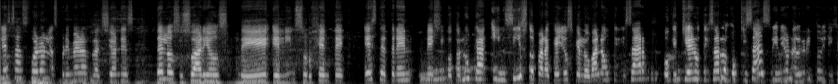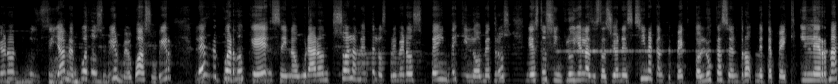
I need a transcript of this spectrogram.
esas fueron las primeras reacciones de los usuarios de El Insurgente este tren México-Toluca. Insisto, para aquellos que lo van a utilizar o que quieren utilizarlo, o quizás vinieron al grito y dijeron, pues si ya me puedo subir, me voy a subir. Les recuerdo que se inauguraron solamente los primeros 20 kilómetros. Estos incluyen las estaciones Sinacantepec, Toluca Centro, Metepec y Lerma,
